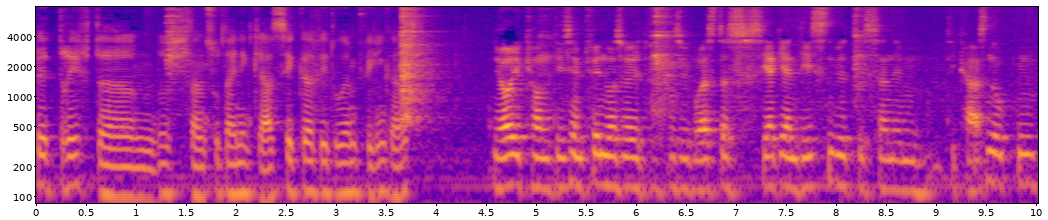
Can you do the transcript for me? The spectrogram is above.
betrifft, ähm, was sind so deine Klassiker, die du empfehlen kannst? Ja, ich kann das empfehlen, was ich, was ich weiß, dass sehr gern gegessen wird. Das sind eben die Kasnucken,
